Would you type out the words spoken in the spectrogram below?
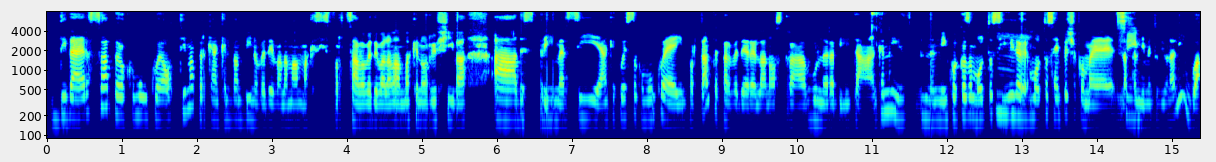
diversa, però comunque ottima, perché anche il bambino vedeva la mamma che si sforzava, vedeva la mamma che non riusciva ad esprimersi e anche questo comunque è importante far vedere la nostra vulnerabilità, anche in, in qualcosa molto simile, mm. molto semplice come sì. l'apprendimento di una lingua.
